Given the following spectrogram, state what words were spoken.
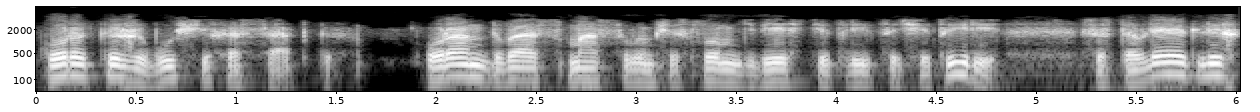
короткоживущих осадках. Уран-2 с массовым числом 234 составляет лишь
